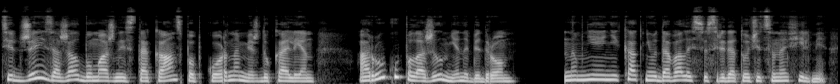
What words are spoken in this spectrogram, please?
Ти-Джей зажал бумажный стакан с попкорном между колен, а руку положил мне на бедро. Но мне никак не удавалось сосредоточиться на фильме —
